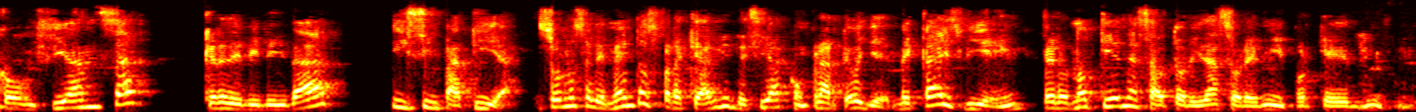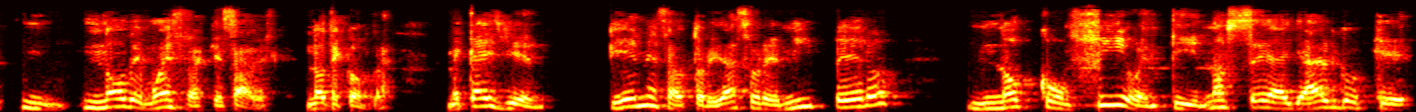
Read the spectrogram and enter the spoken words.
Confianza, credibilidad y simpatía. Son los elementos para que alguien decida comprarte. Oye, me caes bien, pero no tienes autoridad sobre mí porque no demuestra que sabes, no te compra. Me caes bien, tienes autoridad sobre mí, pero no confío en ti, no sé, hay algo que,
